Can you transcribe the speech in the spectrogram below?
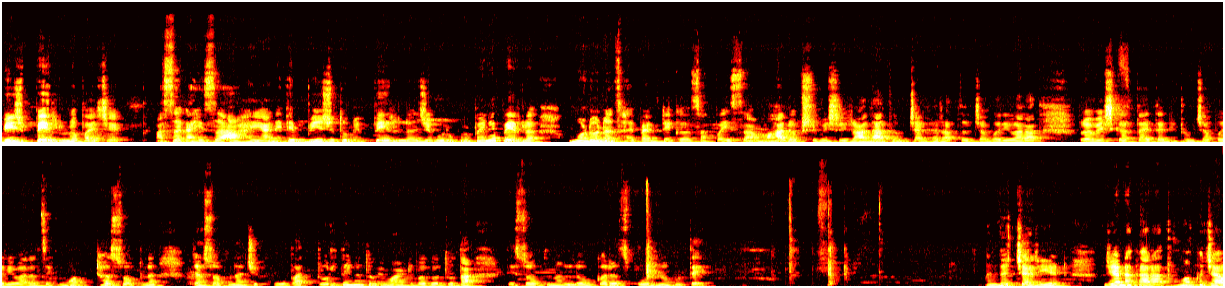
बीज पेरलं पाहिजे. असं काहीचं आहे आणि ते बीज तुम्ही पेरलं जे गुरुकृपेने पेरलं म्हणूनच हा पॅन्टेकरचा पैसा महालक्ष्मी श्री राधा तुमच्या घरात तुमच्या परिवारात प्रवेश करतायत आणि तुमच्या परिवाराचं एक मोठं स्वप्न ज्या स्वप्नाची खूप आतुरतेनं तुम्ही वाट बघत होता. ते स्वप्न लवकरच पूर्ण होते द चॅरियट ज्या नकारात्मक ज्या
